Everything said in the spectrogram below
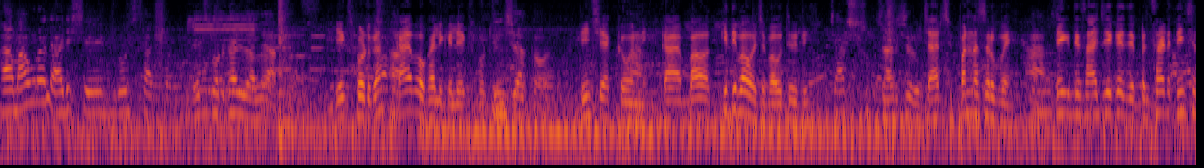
हा मागून राहिले अडीचशे दोनशे साठ एक्सपोर्ट खाली झालंय आता. एक्सपोर्ट का? काय भाव खाली केली एक्सपोर्ट तीनशे अकावन्न तीनशे एक्कावन्न काय भाव किती भावाची पावती होती चारशे रुपये. चारशे रुपये. चारशे पन्नास रुपये. हा. ठीक ते साहजिकच आहे पण साडेतीनशे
